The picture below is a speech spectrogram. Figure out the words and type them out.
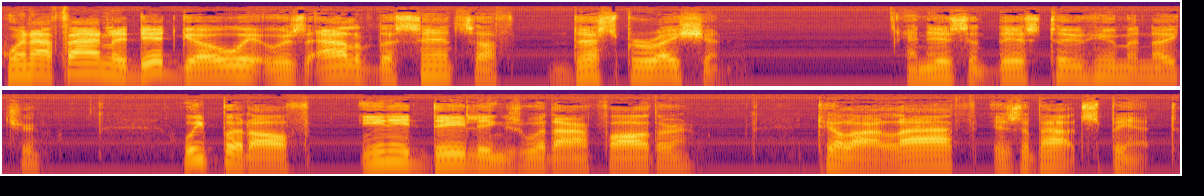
When I finally did go, it was out of the sense of desperation. And isn't this too human nature? We put off any dealings with our Father till our life is about spent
